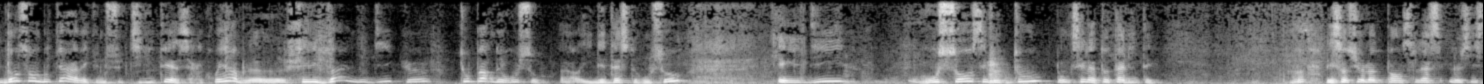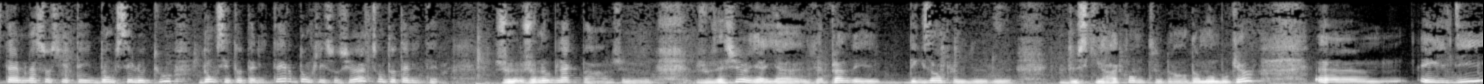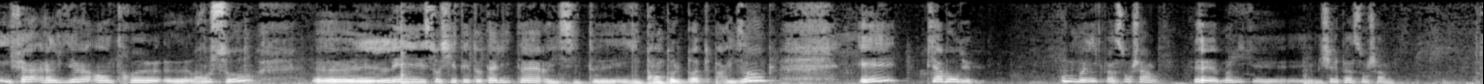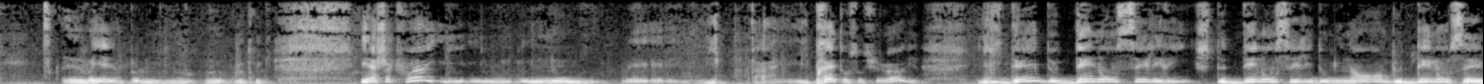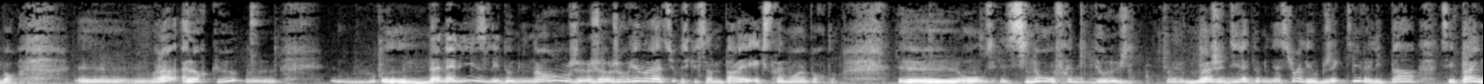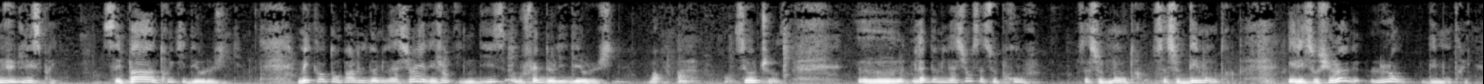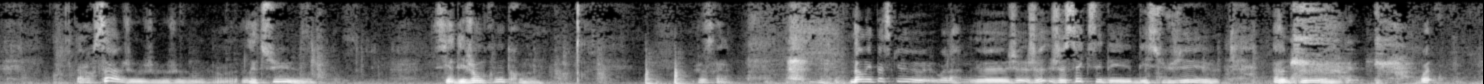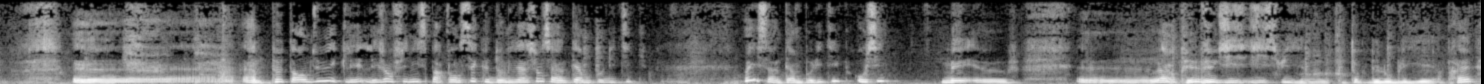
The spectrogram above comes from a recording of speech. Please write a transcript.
Dans son bouquin, avec une subtilité assez incroyable, euh, Philippe Val nous dit que tout part de Rousseau. Alors il déteste Rousseau, et il dit Rousseau c'est le tout, donc c'est la totalité. Hein? Les sociologues pensent le système, la société, donc c'est le tout, donc c'est totalitaire, donc les sociologues sont totalitaires. Je, ne blague pas, hein, je, vous assure, il y a, plein d'exemples de, ce qu'il raconte dans, mon bouquin. Euh, et il dit, il fait un lien entre euh, Rousseau, les sociétés totalitaires, il, cite, il prend Paul Pot par exemple, et Pierre Bourdieu, ou Monique Pinson-Charles. Euh, Monique et, Michel Pinson-Charles. Vous voyez un peu le, truc. Et à chaque fois, il, prête aux sociologues l'idée de dénoncer les riches, de dénoncer les dominants, de dénoncer, euh, voilà, alors que euh, on analyse les dominants. Je, reviendrai là-dessus parce que ça me paraît extrêmement important. Euh, on, sinon, on ferait de l'idéologie. Moi, je dis la domination, elle est objective, elle est pas, c'est pas une vue de l'esprit, c'est pas un truc idéologique. Mais quand on parle de domination, il y a des gens qui nous disent vous faites de l'idéologie. Bon, c'est autre chose. Euh, la domination, ça se prouve, ça se montre, ça se démontre, et les sociologues l'ont démontré. Alors ça, là-dessus, euh, s'il y a des gens contre, euh, je serai là. non, mais parce que voilà, euh, je, je, sais que c'est des, des, sujets euh, un peu, euh, ouais, euh, un peu tendus et que les, gens finissent par penser que domination c'est un terme politique. Oui, c'est un terme politique aussi, mais alors, vu que j'y suis, plutôt que de l'oublier après,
